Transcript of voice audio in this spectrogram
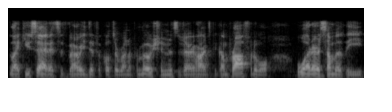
like you said, it's very difficult to run a promotion. It's very hard to become profitable. What are some of the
